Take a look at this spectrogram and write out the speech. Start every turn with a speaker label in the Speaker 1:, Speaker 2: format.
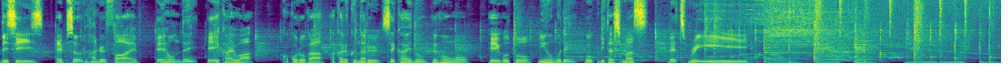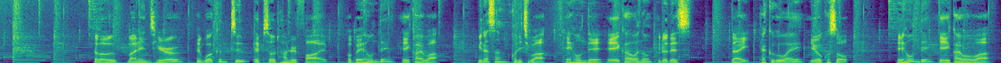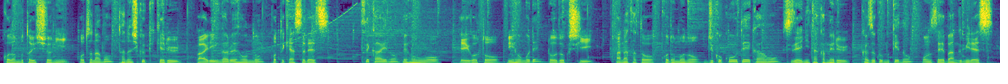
Speaker 1: This is episode 105絵本で英会話。心が明るくなる世界の絵本を英語と日本語でお送りいたします。Let's read! Hello, my name is Hiro and welcome to episode 105 of 絵本で英会話。皆さんこんにちは。絵本で英会話のヒロです。第105話へようこそ。絵本で英会話は子供と一緒に大人も楽しく聞けるバイリンガル絵本のポッドキャストです。世界の絵本を英語と日本語で朗読しあなたと子供の自己肯定感を自然に高める家族向けの音声番組です。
